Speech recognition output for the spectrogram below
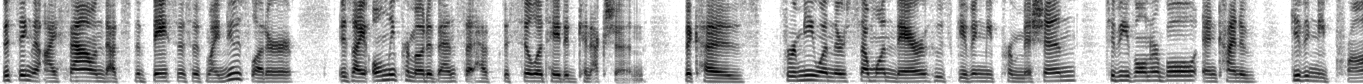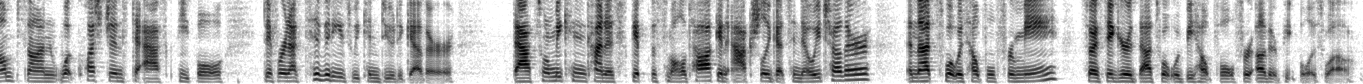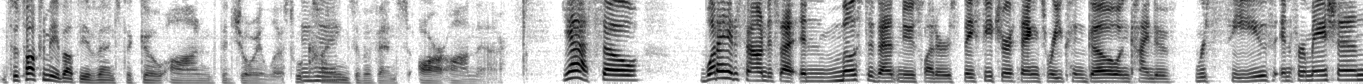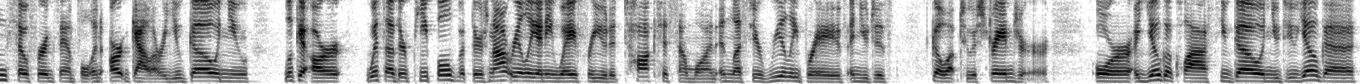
the thing that I found that's the basis of my newsletter is I only promote events that have facilitated connection. Because for me, when there's someone there who's giving me permission to be vulnerable and kind of giving me prompts on what questions to ask people, different activities we can do together. That's when we can kind of skip the small talk and actually get to know each other. And that's what was helpful for me. So I figured that's what would be helpful for other people as well. So talk to me about the events that go on the Joy List. What mm-hmm. kinds of events are on there? Yeah, so what I had found is that in most event newsletters, they feature things where you can go and kind of receive information. So, for example, an art gallery, you go and you look at art, with other people, but there's not really any way for you to talk to someone unless you're really brave and you just go up to a stranger. Or a yoga class, you go and you do yoga,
